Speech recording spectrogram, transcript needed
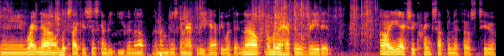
And right now, it looks like it's just going to be even up, and I'm just going to have to be happy with it. No, I'm going to have to evade it. Oh, he actually cranks up the Mythos, too.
